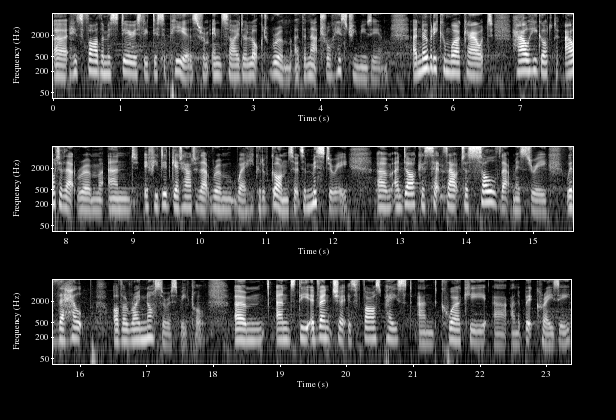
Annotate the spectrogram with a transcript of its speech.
uh, his father mysteriously disappears from inside a locked room at the Natural History Museum. And nobody can work out how he got out of that room and if he did get out of that room where he could have gone. So it's a mystery. Um, and Darkus sets out to solve that mystery with the help of a rhinoceros beetle. Um, and the adventure is fast paced and quirky uh, and a bit crazy.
